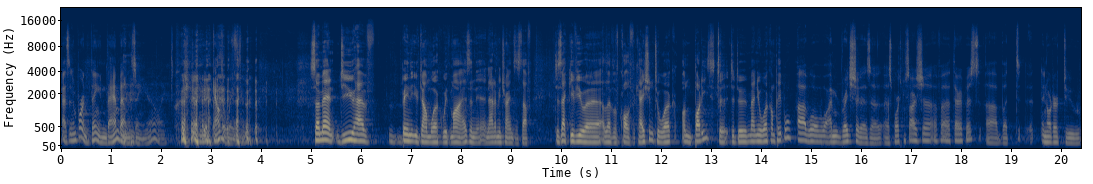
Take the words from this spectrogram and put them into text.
That's an important thing in band balancing, you know, like counterweight. So, man, do you have, being that you've done work with Myers and the anatomy trains and stuff, does that give you a, a level of qualification to work on bodies, to, to do manual work on people? Uh, well, well, I'm registered as a, a sports massage uh, a therapist, uh, but uh, in order to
